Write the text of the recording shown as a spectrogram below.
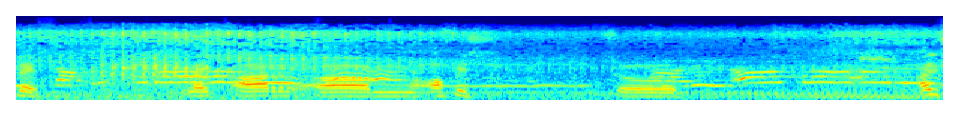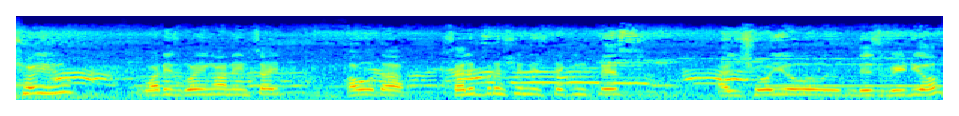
place like our um, office. So i'll show you what is going on inside how the celebration is taking place. I'll show you in this video.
